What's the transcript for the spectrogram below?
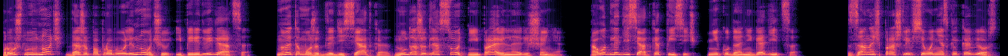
Прошлую ночь даже попробовали ночью и передвигаться, но это может для десятка, ну даже для сотни и правильное решение а вот для десятка тысяч никуда не годится. За ночь прошли всего несколько верст,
